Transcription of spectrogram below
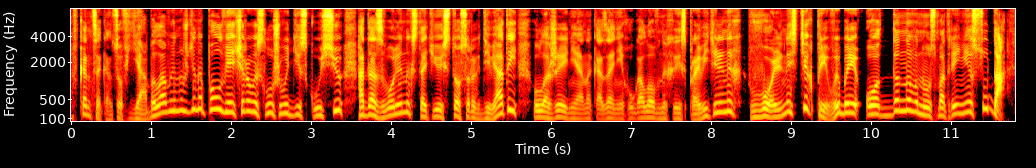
В конце концов, я была вынуждена полвечера выслушивать дискуссию о дозволенных статьей 149 уложения о наказаниях уголовных и исправительных вольностях при выборе отданного на усмотрение суда. —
